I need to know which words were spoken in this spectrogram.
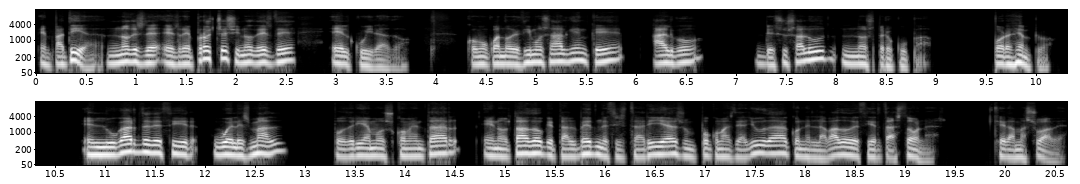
empatía, no desde el reproche, sino desde el cuidado. Como cuando decimos a alguien que algo de su salud nos preocupa. Por ejemplo, en lugar de decir hueles mal, podríamos comentar he notado que tal vez necesitarías un poco más de ayuda con el lavado de ciertas zonas. Queda más suave.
